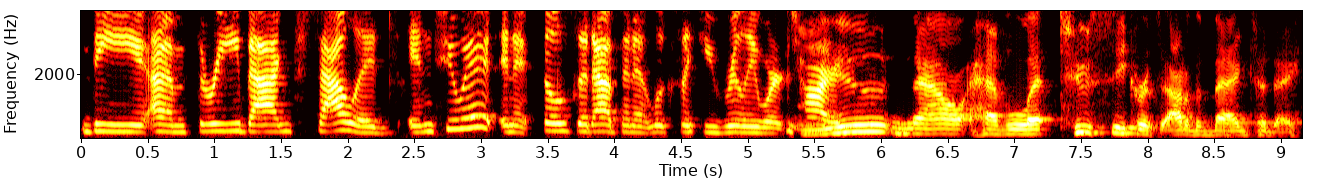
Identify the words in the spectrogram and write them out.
the um, three bagged salads into it, and it fills it up, and it looks like you really worked hard. You now have let two secrets out of the bag today.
